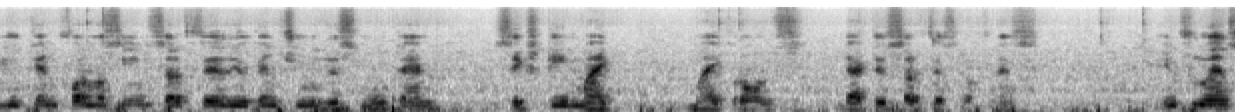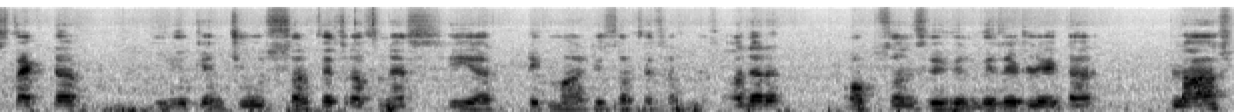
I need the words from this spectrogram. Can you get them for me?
you can for machine surface you can choose smooth and 60 mic microns. That is surface roughness. Influence factor you can choose surface roughness here tick mark the surface roughness. Other options we will visit later. Plast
